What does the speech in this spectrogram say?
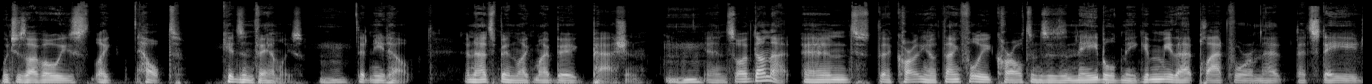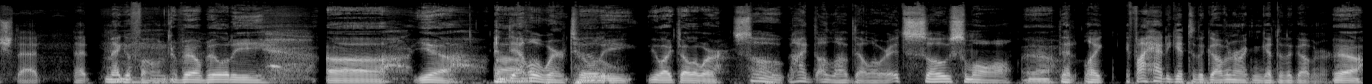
which is I've always like helped kids and families that need help, and that's been like my big passion. hmm And so I've done that. And the Car, you know, thankfully Carlton's has enabled me, given me that platform, that that stage, that that megaphone. Availability. Uh, yeah. And Um, Delaware too. Ability. You like Delaware? So I, I love Delaware. It's so small Yeah. that like if I had to get to the governor, I can get to the governor. Yeah.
